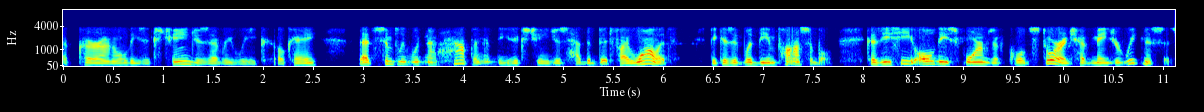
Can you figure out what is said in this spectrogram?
occur on all these exchanges every week, okay, that simply would not happen if these exchanges had the BitFi wallet because it would be impossible. Because you see, all these forms of cold storage have major weaknesses.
